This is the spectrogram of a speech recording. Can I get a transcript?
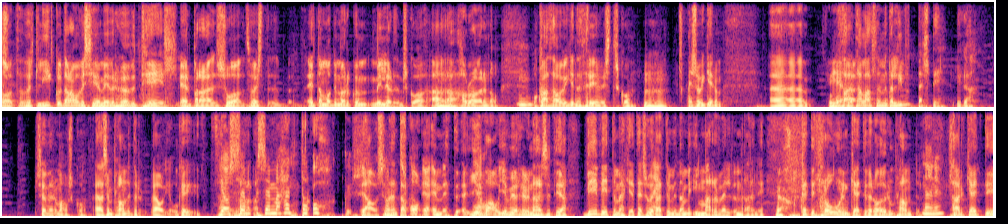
sko, þessu. þú veist, líkundar á að við séum yfir höfu til er bara svo, þú veist einn á móti mörgum miljörðum sko að Mhm. mm. hálfa verið nóg Mm. og hvað þá að við getum þrifist sko Mhm. eins og við gerum uh, og Ég það ætla- er talað alltaf um þetta lífbelti líka sem við erum á sko eða sem plánitur, já, ok Já, sem, sem hendar okkur Já, sem hendar, sko. ó, já, einmitt, ég, Já. vá, ég er mjög hrifin að þessu því að við vitum ekkert eins og við rættum þetta í Marvel umræðinni hvernig þróunin geti verið á öðrum plánetum Nei, nei. þar geti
